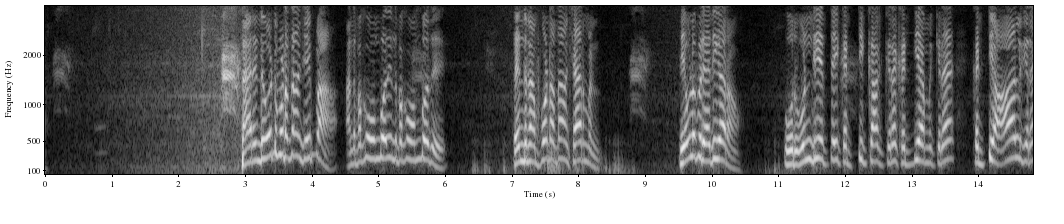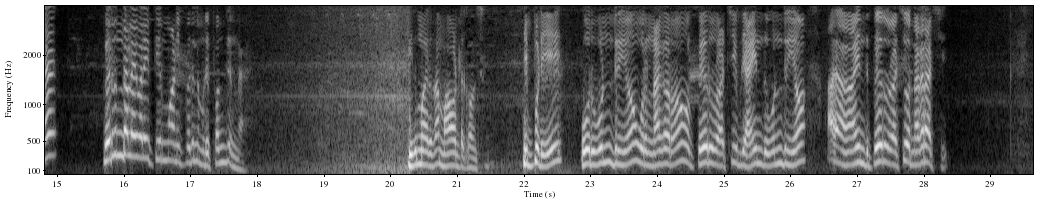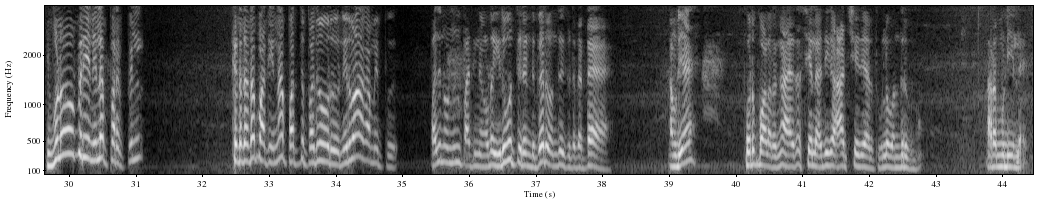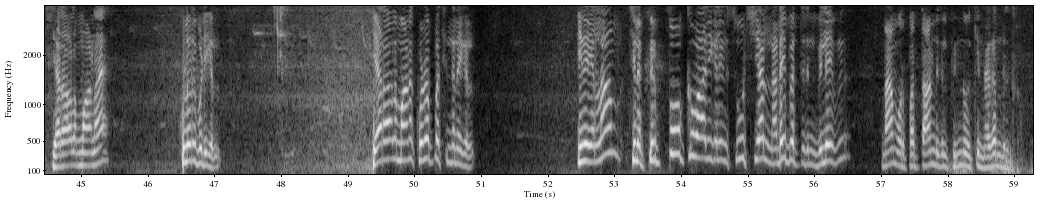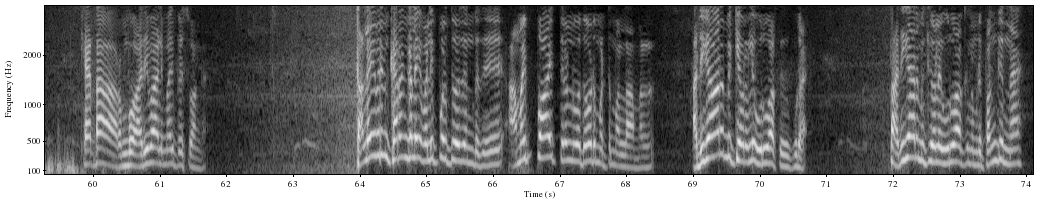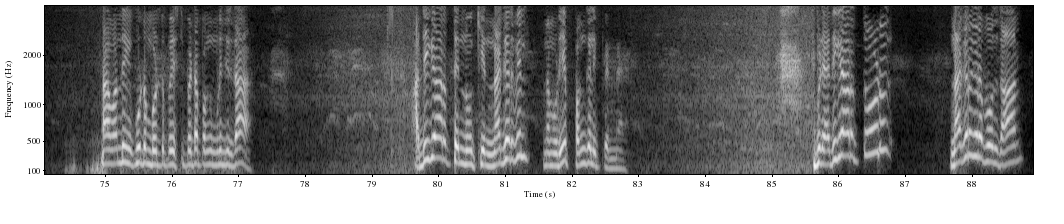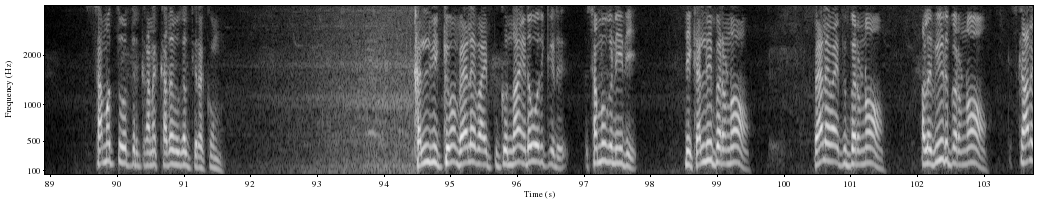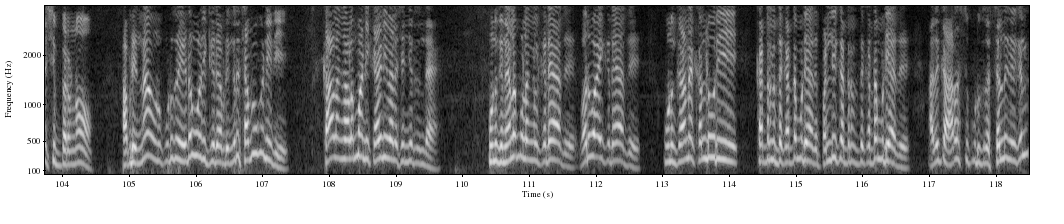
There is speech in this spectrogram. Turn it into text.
நான் ரெண்டு ஓட்டு போட்டால் தான் அவன் ஜெயிப்பான். அந்த பக்கம் ஒம்பது இந்த பக்கம் ஒம்பது ரெண்டு நான் போட்டால் தான் அவன் சேர்மன் இது எவ்வளோ பெரிய அதிகாரம்? ஒரு ஒன்றியத்தை கட்டி காக்கிற கட்டி அமைக்கிற கட்டி ஆள்கிற பெருந்தலைவரை தீர்மானிப்பதில் நம்முடைய பங்கு என்ன? இது மாதிரி தான் மாவட்ட கவுன்சில் இப்படி ஒரு ஒன்றியம் ஒரு நகரம் ஒரு பேரூராட்சி இப்படி ஐந்து ஒன்றியம் ஐந்து பேரூராட்சி ஒரு நகராட்சி. இவ்வளோ பெரிய நிலப்பரப்பில் கிட்டத்தட்ட பார்த்தீங்கன்னா பத்து பதினோரு நிர்வாக அமைப்பு. பதினொன்றுன்னு பார்த்தீங்கன்னா கூட இருபத்தி ரெண்டு பேர் வந்து கிட்டத்தட்ட நம்முடைய பொறுப்பாளருங்க. அரசியல் அதிக ஆட்சி அதிகாரத்துக்குள்ளே வந்திருக்கணும். வர முடியல. ஏராளமான குளறுபடிகள். ஏராளமான குழப்ப சிந்தனைகள். இதையெல்லாம் சில பிற்போக்குவாதிகளின் சூழ்ச்சியால் நடைபெற்றதன் விளைவு நாம் ஒரு பத்து ஆண்டுகள் பின்னோக்கி நகர்ந்திருக்கிறோம். கேட்டால் ரொம்ப அறிவாளி மாதிரி பேசுவாங்க. தலைவரின் கரங்களை வெளிப்படுத்துவது என்பது அமைப்பாய் திரள்வதோடு மட்டுமல்லாமல் அதிகாரம் மிக்கவர்களை உருவாக்குது கூட. இப்போ அதிகாரம் மிக்கவர்களை உருவாக்கு நம்முடைய பங்கு என்ன? நான் வந்து இங்கே கூட்டம் போட்டு பேசிட்டு போயிட்டா பங்கு முடிஞ்சிருதா? அதிகாரத்தை நோக்கிய நகர்வில் நம்முடைய பங்களிப்பு என்ன? இப்படி அதிகாரத்தோடு நகர்கிற போதுதான் சமத்துவத்திற்கான கதவுகள் திறக்கும். கல்விக்கும் வேலை வாய்ப்புக்கும் தான் இடஒதுக்கீடு சமூக நீதி. நீ கல்வி பெறணும் வேலை வாய்ப்பு பெறணும் அல்லது வீடு பெறணும் ஸ்காலர்ஷிப் பெறணும் அப்படின்னா உனக்கு கொடுக்குற இடஒதுக்கீடு அப்படிங்கிறது சமூக நீதி. காலங்காலமா நீ கழனி வேலை செஞ்சுட்டு இருந்த. உனக்கு நிலப்புலங்கள் கிடையாது வருவாய் கிடையாது உனக்கான கல்லூரி கட்டணத்தை கட்ட முடியாது பள்ளி கட்டணத்தை கட்ட முடியாது. அதுக்கு அரசு கொடுக்குற சலுகைகள்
